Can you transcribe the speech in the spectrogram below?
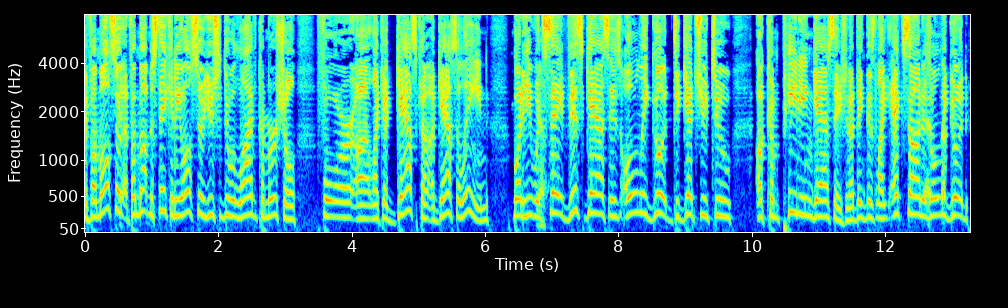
If I'm also if I'm not mistaken, he also used to do a live commercial for uh, like a gas co- a gasoline, but he would Yeah. say this gas is only good to get you to a competing gas station. I think this like Exxon is only good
